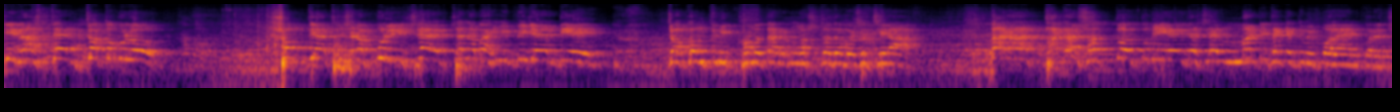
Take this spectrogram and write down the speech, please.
একটি রাষ্ট্রের যতগুলো শক্তি আছে সেটা পুলিশ র্যাব, সেনাবাহিনী বিজের দিয়ে যখন তুমি ক্ষমতার মস্তদে বসেছিলা তারা থাকা সত্ত্বেও তুমি এই দেশের মাটি থেকে তুমি পলায়ন করেছ।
